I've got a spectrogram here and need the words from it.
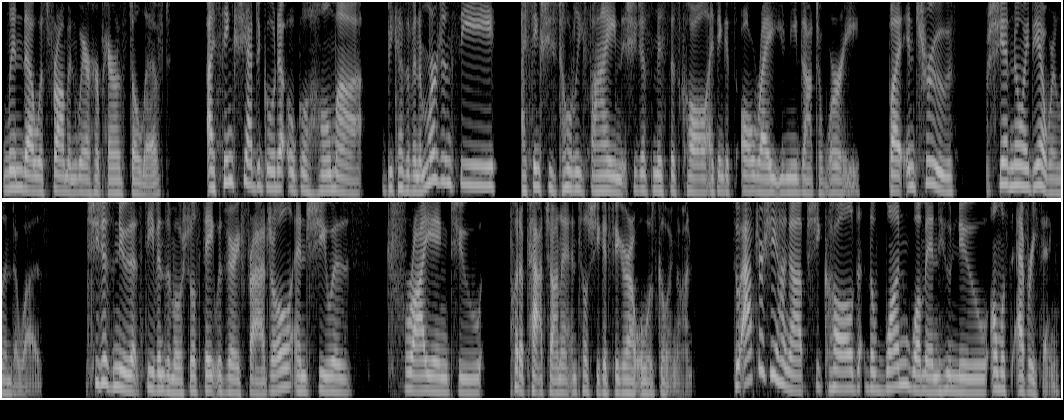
Linda was from and where her parents still lived. I think she had to go to Oklahoma because of an emergency. I think she's totally fine. She just missed this call. I think it's all right. You need not to worry." But in truth, she had no idea where Linda was. She just knew that Stephen's emotional state was very fragile and she was trying to put a patch on it until she could figure out what was going on. So after she hung up, she called the one woman who knew almost everything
